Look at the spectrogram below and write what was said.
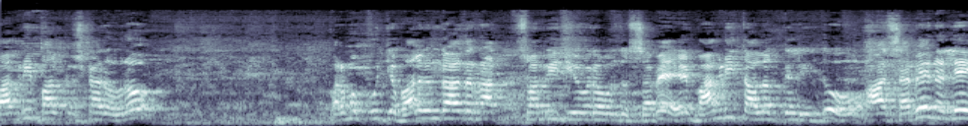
ಬಾಗ್ಡಿ ಬಾಲಕೃಷ್ಣರವರು ಪರಮ ಪೂಜ್ಯ ಬಾಲಗಂಗಾಧರನಾಥ್ ಸ್ವಾಮೀಜಿಯವರ ಒಂದು ಸಭೆ ಬಾಗಡಿ ತಾಲೂಕಿನಲ್ಲಿದ್ದು, ಆ ಸಭೆಯಲ್ಲಿ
